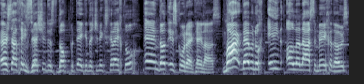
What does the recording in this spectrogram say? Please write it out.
Er staat geen zesje, dus dat betekent dat je niks krijgt, toch? En dat is correct, helaas. Maar we hebben nog één allerlaatste megadoos.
